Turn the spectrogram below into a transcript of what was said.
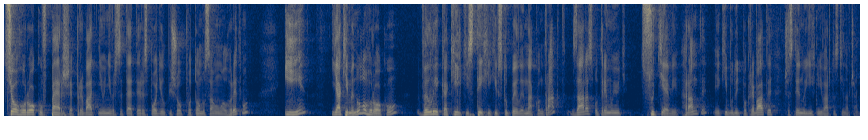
цього року вперше приватні університети розподіл пішов по тому самому алгоритму. І, як і минулого року, велика кількість тих, які вступили на контракт, зараз отримують суттєві гранти, які будуть покривати частину їхньої вартості навчання.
